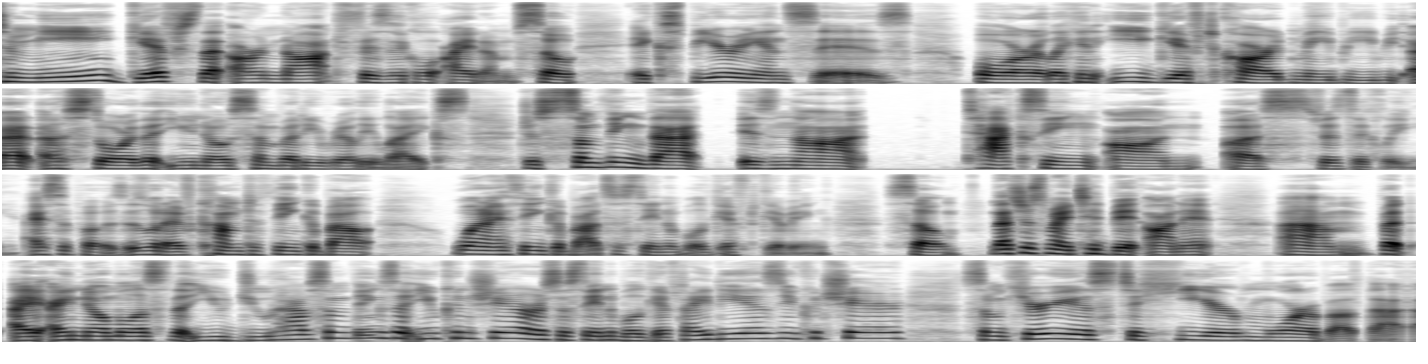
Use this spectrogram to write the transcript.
to me, gifts that are not physical items. So, experiences or like an e gift card, maybe at a store that you know somebody really likes. Just something that is not taxing on us physically, I suppose, is what I've come to think about when I think about sustainable gift giving. So that's just my tidbit on it. Um, but I, I know, Melissa, that you do have some things that you can share or sustainable gift ideas you could share. So I'm curious to hear more about that.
